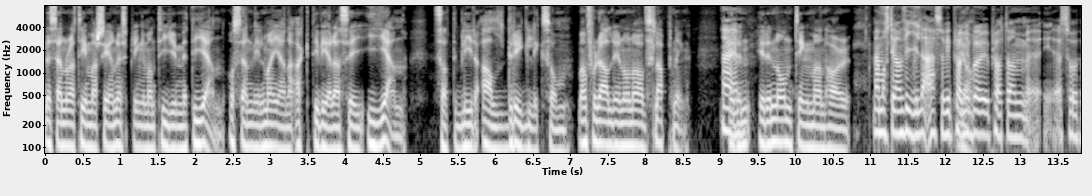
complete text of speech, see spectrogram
Men sen några timmar senare springer man till gymmet igen och sen vill man gärna aktivera sig igen. Så att det blir aldrig liksom, man får aldrig någon avslappning. Nej. Är, det, är det någonting man har... Man måste ju ha en vila. Alltså vi pratar, ja. börjar prata om eh, alltså,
